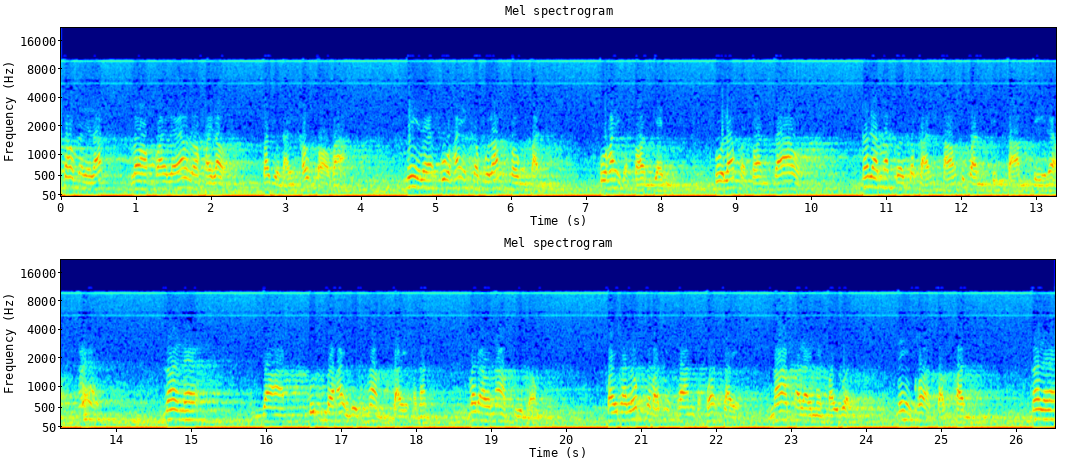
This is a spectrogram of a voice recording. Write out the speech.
เช้าไม่ได้รับรอคอยแล้วรอคอยเราไปอยู่ไหนเขาต่อว่า นี่แหละผู้ให้กับผู้รับตรงกันผู้ให้กับตอนเย็น ผู้รับกับตอนเช้านั่นแหละมาเกิดกับหลานสาวทุกวันสิบสามปีแล้วนั่นแหละ ยาบุญไปให้ด้วยน้ำใจขนาดนั้น ไม่ได้เอาหน้ำคืนหรอก ไปนรกสวรรค์นิพพานเฉพาะใจ น้ำอะไรมันไปด้วย นี่ข้อสำคัญนั่นแหละ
